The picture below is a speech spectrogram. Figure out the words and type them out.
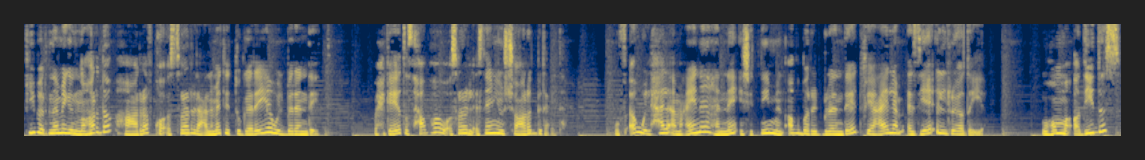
في برنامج النهارده هعرفكم أسرار العلامات التجارية وال brandات وحكايات أصحابها وأسرار الأسامي والشعارات بتاعتها. وفي أول حلقة معانا هنناقش اتنين من أكبر ال brandات في عالم أزياء الرياضية وهم أديداس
